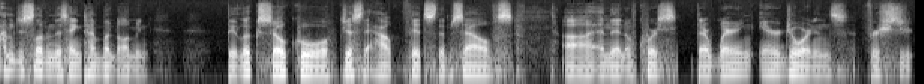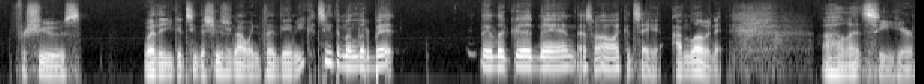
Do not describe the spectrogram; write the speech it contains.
I'm just loving this hang time bundle. I mean, they look so cool, just the outfits themselves, uh, and then of course they're wearing Air Jordans for for shoes whether you could see the shoes or not when you play the game, you could see them a little bit. They look good, man. That's all I could say. I'm loving it. Uh, let's see here.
